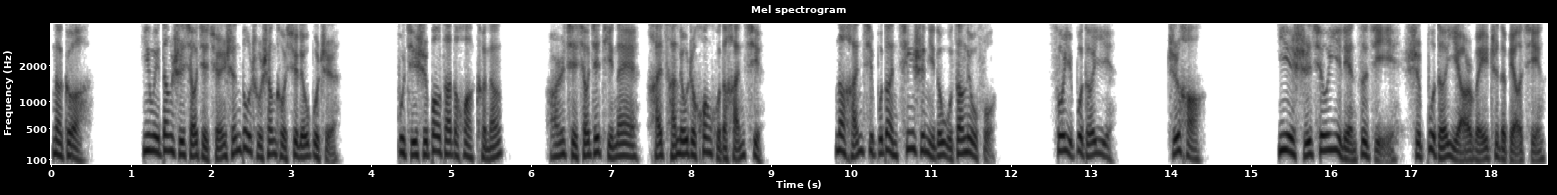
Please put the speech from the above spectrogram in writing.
那个。因为当时小姐全身多处伤口血流不止，不及时包扎的话可能，而且小姐体内还残留着荒虎的寒气，那寒气不断侵蚀你的五脏六腑，所以不得已，只好。叶时秋一脸自己是不得已而为之的表情，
